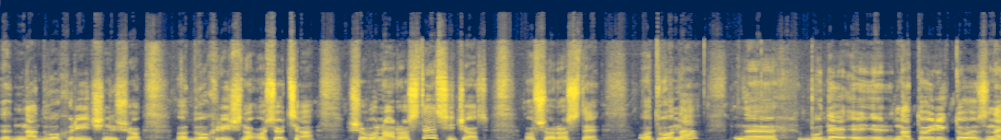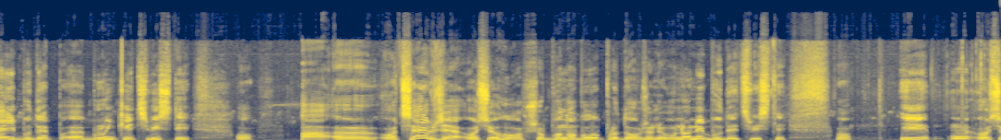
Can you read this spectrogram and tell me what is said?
на двохрічні. Що, двохрічна. Ось оця, що вона росте зараз, що росте, от вона е, буде е, на той рік, то з неї буде бруньки цвісти. О. А оце вже ось щоб воно було продовжене, воно не буде цвісти. О. І ось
